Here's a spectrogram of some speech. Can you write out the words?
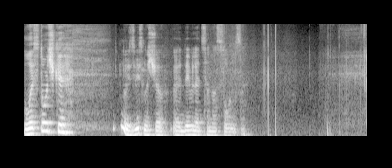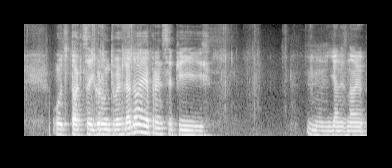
листочки. Ну і звісно, що е, дивляться на сонце. От так цей ґрунт виглядає, в принципі. Я не знаю,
